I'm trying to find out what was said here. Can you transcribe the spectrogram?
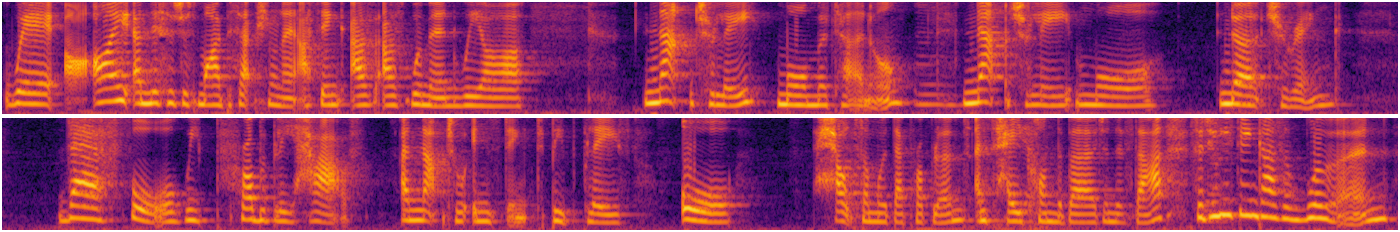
we're I and this is just my perception on it. I think as as women we are naturally more maternal, mm. naturally more nurturing. Therefore, we probably have a natural instinct to people please or help someone with their problems and take on the burden of that. So, do you think as a woman,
